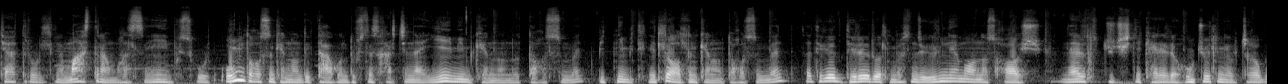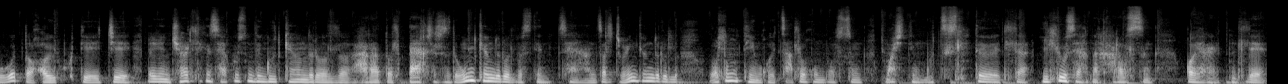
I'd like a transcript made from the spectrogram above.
театр урлагийн мастер хамгаалсан ийм бүсгүүд. Өмнө тоглосон кинонуудыг та бүхэн дүрснээс харж байна. Ийм ийм кинонууд тоглосон байна. Бидний мэдэх нэлээд олон кино тоглосон байна. За тэгээд тэрээр бол 1998 оноос хойш найруулагч жүжигчний карьераа хөгжүүлэн явж байгаа бөгөөд хоёр хүүхдээ ээжээ. Яг энэ Чарлигийн Сахиусан тэнгэрүүд кинон дэр бол хараад бол гайхширсан. Өмнө кинон дэр бол бас тийм сайн анзарч байгаа. Энэ кинон дэр бол улам тийм гоё залуухан болсон. Маш тийм үзэсгэлэнтэй байдлаа илүү сайн сайхнаар харуулсан гоё харагдан лээ.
